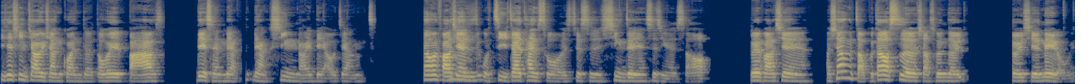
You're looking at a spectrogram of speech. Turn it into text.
一些性教育相关的，都会把它列成两两性来聊这样子，但会发现我自己在探索就是性这件事情的时候，就会发现好像找不到适合小春的的一些内容。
